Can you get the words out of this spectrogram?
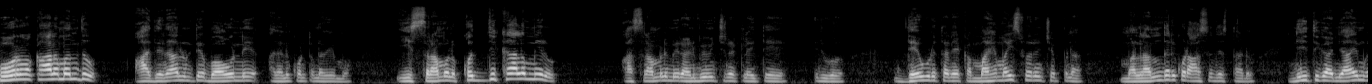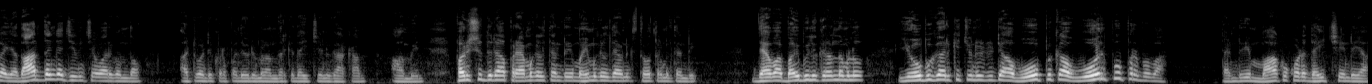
పూర్వకాలమందు ఆ దినాలు ఉంటే బాగున్నాయి అని అనుకుంటున్నావేమో. ఈ శ్రమలు కొద్ది కాలం మీరు ఆ శ్రమలు మీరు అనుభవించినట్లయితే ఇదిగో దేవుడు తన యొక్క మహిమైశ్వర్యం చెప్పిన మనందరూ కూడా ఆస్వాదిస్తాడు. నీతిగా న్యాయంగా యథార్థంగా జీవించేవారుగా ఉందాం. అటువంటి కృప దేవుడు మనందరికీ దయచేయను గాక. ఆమెన్. పరిశుద్ధుడ ప్రేమగల తండ్రి మహిమగల దేవునికి స్తోత్రము తండ్రి. దేవా బైబిల్ గ్రంథంలో యోబు గారికి ఇచ్చినటువంటి ఆ ఓపిక ఓర్పు ప్రభువ తండ్రి మాకు కూడా దయచేయండి అయ్యా.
